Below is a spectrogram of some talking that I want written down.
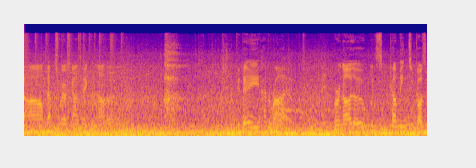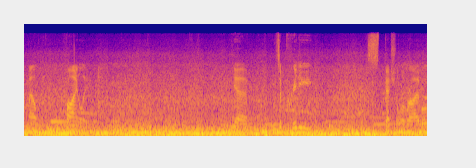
Um, that was where I was going to take Bernardo. the day had arrived. Bernardo was coming to Cozumel, finally. Yeah, it was a pretty special arrival.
